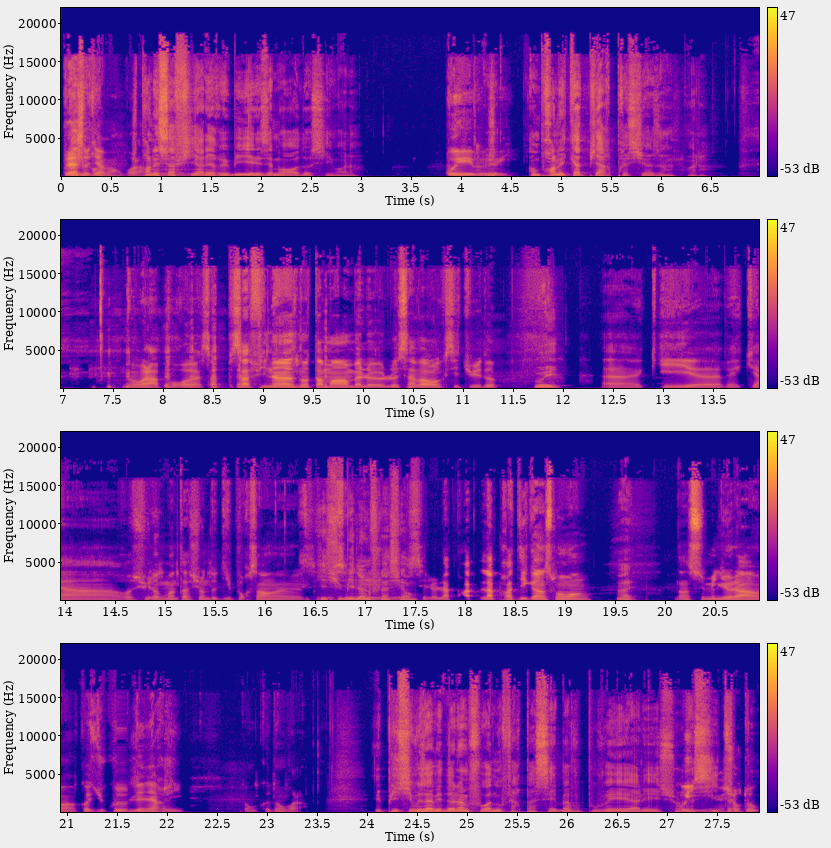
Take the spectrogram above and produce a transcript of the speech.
plein de prends- diamants. Voilà. Je prends les saphirs, les rubis et les émeraudes aussi, voilà. Oui, oui, Je- oui. On prend les quatre pierres précieuses, hein, voilà. Voilà, pour ça, ça finance notamment ben, le, le Savoir Oxitude, Oui, euh, qui, euh, ben, qui a reçu une augmentation de 10%. hein. Qui subit l'inflation. C'est la, pra- la pratique en ce moment, Ouais. dans ce milieu-là, à cause du coût de l'énergie. Donc, donc voilà. Et puis si vous avez de l'info à nous faire passer, bah, vous pouvez aller sur le site, surtout.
